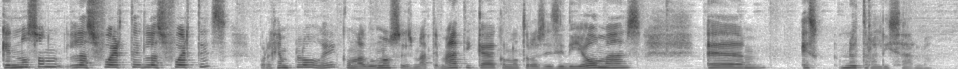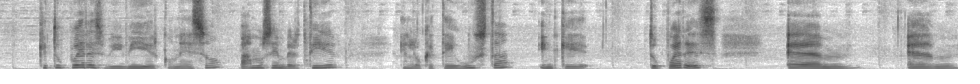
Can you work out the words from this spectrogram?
que no son las fuertes, las fuertes, por ejemplo, con algunos es matemática, con otros es idiomas, em, es neutralizarlo que tú puedes vivir con eso, vamos a invertir en lo que te gusta, en que tú puedes em, em,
